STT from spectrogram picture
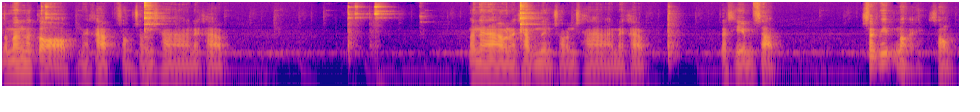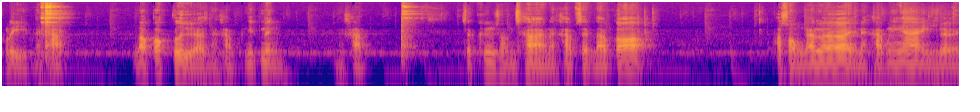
น้ำมันมะกอกนะครับ2ช้อนชานะครับมะนาวนะครับ1ช้อนชานะครับ กระเทียมสับสักนิดหน่อย 2 กลีบนะครับแล้วก็เกลือนะครับนิดหนึ่งนะครับจะครึ่งช้อนชานะครับ เสร็จแล้วก็ผสมกันเลยนะครับ ง่ายๆอย่างนี้เลย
